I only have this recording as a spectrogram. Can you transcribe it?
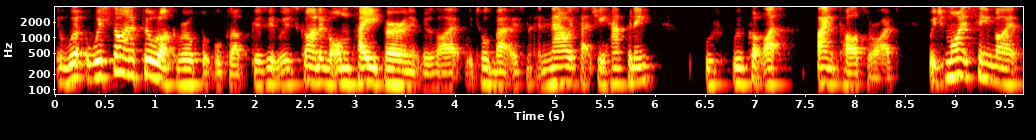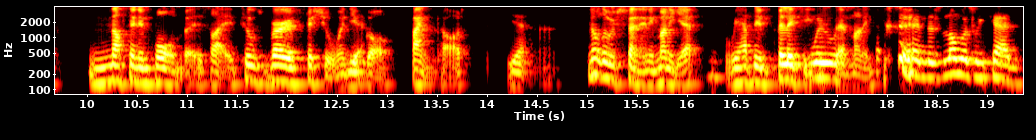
we're, we're starting to feel like a real football club because it was kind of on paper and it was like we talk about this and now it's actually happening. We've, we've got like bank cards arrived, which might seem like nothing important, but it's like it feels very official when you've got a bank card. Yeah. Not that we've spent any money yet, but we have the ability we to spend money. Spend as long as we can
